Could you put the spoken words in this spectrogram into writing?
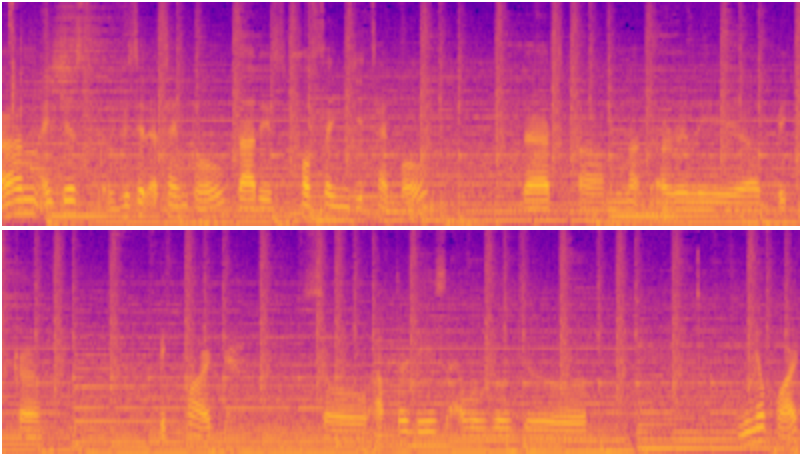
Um. I just visit a temple that is Hozenji Temple that um, not a really uh, big uh, big park. So after this I will go to Mino Park.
